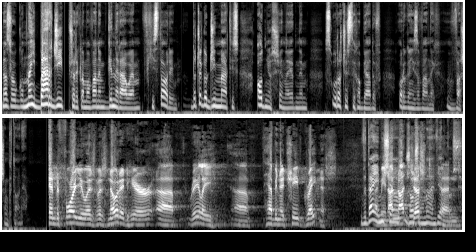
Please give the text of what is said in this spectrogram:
nazwał go najbardziej przereklamowanym generałem w historii. Do czego Jim Mattis odniósł się na jednym z uroczystych obiadów organizowanych w Waszyngtonie. And before you, as was noted here, uh, really uh, having achieved greatness. Wydaje mi się, że osiągnąłem wielkość.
